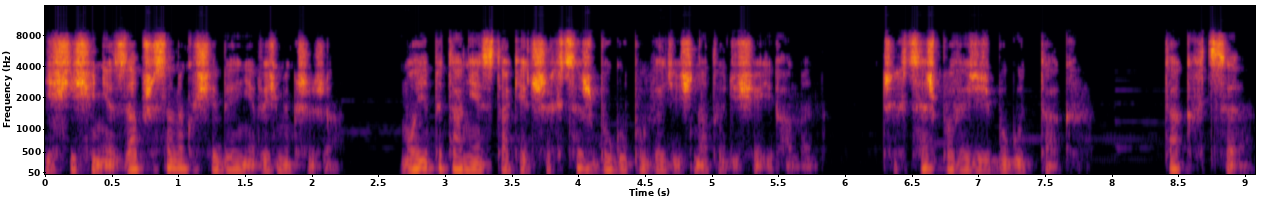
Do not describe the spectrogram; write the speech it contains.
jeśli się nie zaprze samego siebie i nie weźmie krzyża. Moje pytanie jest takie, czy chcesz Bogu powiedzieć na to dzisiaj Amen? Czy chcesz powiedzieć Bogu tak? Tak chcę,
